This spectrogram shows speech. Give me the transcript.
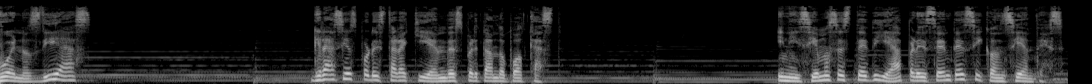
Buenos días. Gracias por estar aquí en Despertando Podcast. Iniciemos este día presentes y conscientes.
